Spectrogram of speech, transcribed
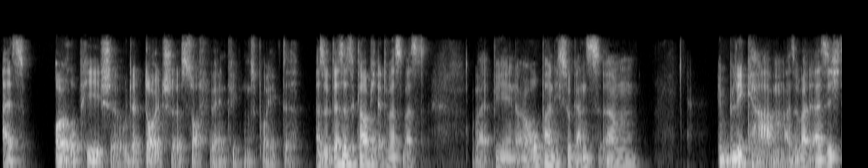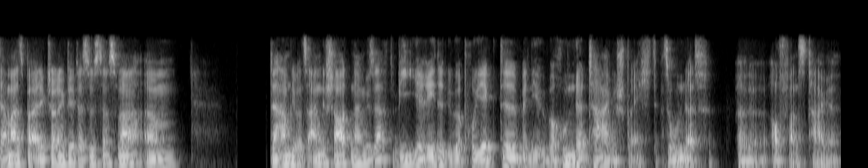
als europäische oder deutsche Softwareentwicklungsprojekte. Also das ist, glaube ich, etwas, was wir in Europa nicht so ganz ähm, im Blick haben. Also weil, als ich damals bei Electronic Data Systems war, ähm, da haben die uns angeschaut und haben gesagt, wie ihr redet über Projekte, wenn ihr über 100 Tage sprecht, also 100 äh, Aufwandstage.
